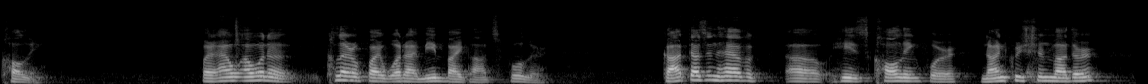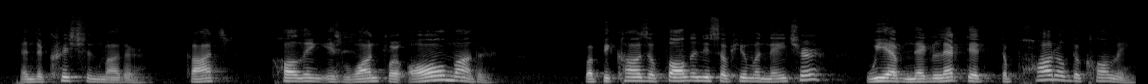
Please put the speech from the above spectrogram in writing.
calling. But I, I want to clarify what I mean by God's fuller. God doesn't have a, uh, his calling for non-Christian mother and the Christian mother. God's calling is one for all mothers. But because of fallenness of human nature, we have neglected the part of the calling.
